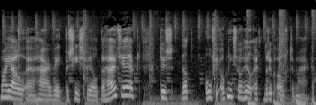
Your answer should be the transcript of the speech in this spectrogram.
Maar jouw uh, haar weet precies welke huid je hebt. Dus dat hoef je ook niet zo heel erg druk over te maken.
